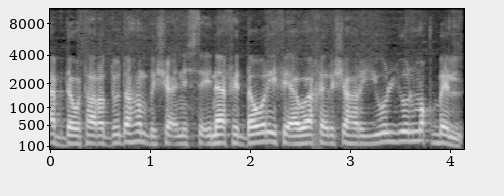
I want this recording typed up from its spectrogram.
أبدوا ترددهم بشأن استئناف الدوري في أواخر شهر يوليو المقبل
